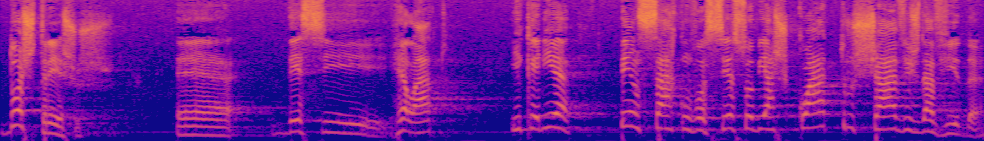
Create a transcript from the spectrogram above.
dois trechos é, desse relato e queria pensar com você sobre as quatro chaves da vida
